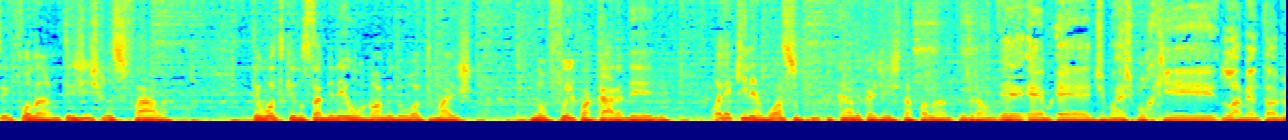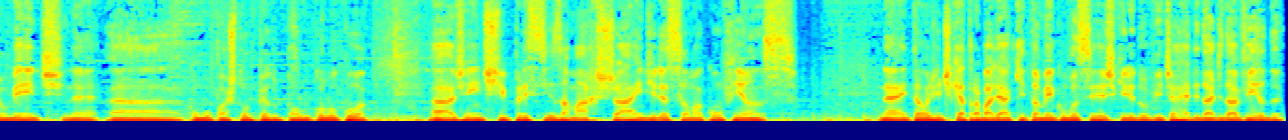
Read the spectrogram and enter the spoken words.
tem fulano, tem gente que nos fala, tem outro que não sabe nem o nome do outro, mas não fui com a cara dele. Olha que negócio complicado que a gente está falando, Pedrão. É, é, é, demais porque, lamentavelmente, né, a, como o pastor Pedro Paulo colocou, a gente precisa marchar em direção à confiança. Né? Então a gente quer trabalhar aqui também com vocês, querido ouvinte, a realidade da vida.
